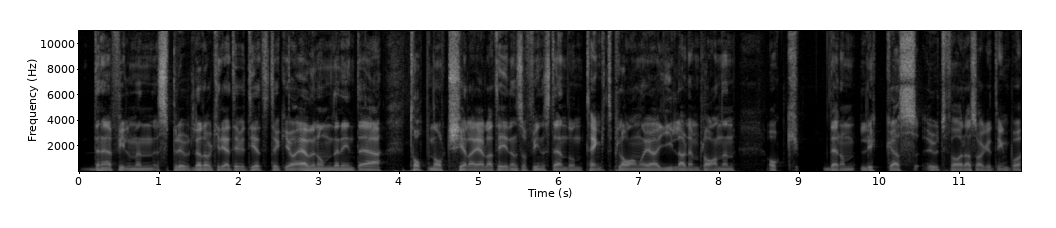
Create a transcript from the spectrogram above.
den här filmen sprudlar av kreativitet tycker jag. Även om den inte är top notch hela jävla tiden så finns det ändå en tänkt plan och jag gillar den planen. Och där de lyckas utföra saker och ting på.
